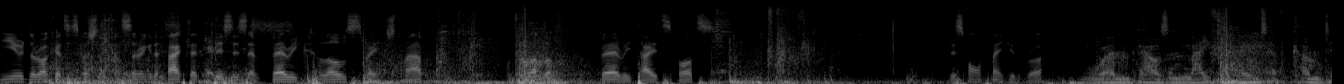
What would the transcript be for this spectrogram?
near the rockets, especially considering the fact that this is a very close ranged map with a lot of very tight spots. This won't make it, bro. 1,000 lifetimes have come to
